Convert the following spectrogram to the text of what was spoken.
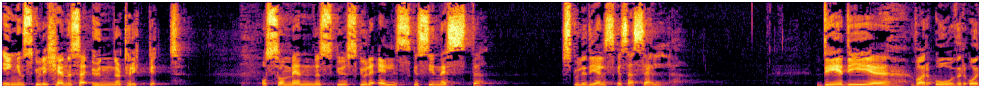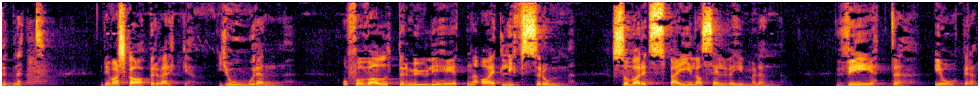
Ingen skulle kjenne seg undertrykket. Og som menneske skulle elske sin neste, skulle de elske seg selv. Det de eh, var overordnet, det var skaperverket, jorden, og forvaltermulighetene av et livsrom som var et speil av selve himmelen. Hvete i åkeren.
